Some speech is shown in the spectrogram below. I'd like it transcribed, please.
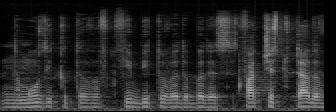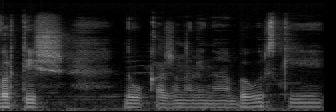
на музиката, в какви битове да бъде, с каква частота да въртиш, да го кажа нали, на български.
